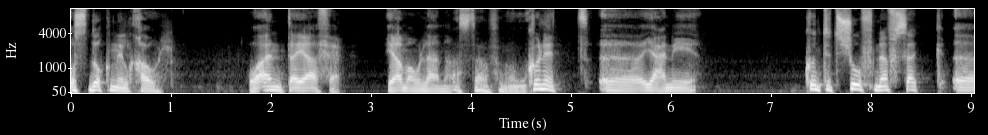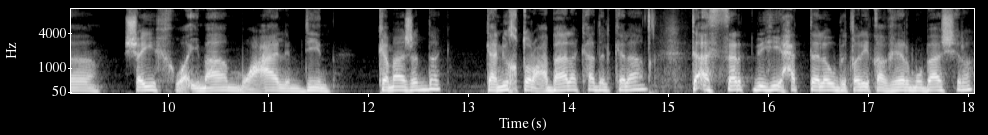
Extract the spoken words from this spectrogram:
اصدقني القول وأنت يافع يا مولانا. أستغفر الله. كنت آه، يعني كنت تشوف نفسك آه، شيخ وإمام وعالم دين كما جدك؟ كان يخطر على بالك هذا الكلام؟ تأثرت به حتى لو بطريقة غير مباشرة؟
